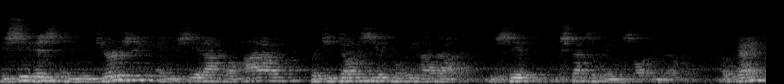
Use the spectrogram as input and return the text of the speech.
You see this in New Jersey, and you see it out in Ohio, but you don't see it in the Lehigh Valley. You see it extensively in the Saucon Valley. Okay?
